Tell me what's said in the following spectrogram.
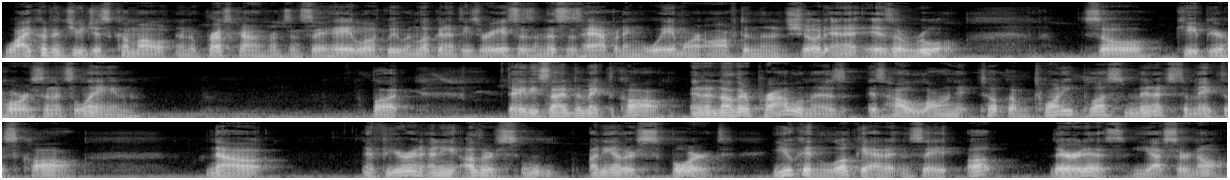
why couldn't you just come out in a press conference and say, hey, look, we've been looking at these races and this is happening way more often than it should, and it is a rule. So keep your horse in its lane. But they decided to make the call. And another problem is is how long it took them. 20 plus minutes to make this call. Now, if you're in any other any other sport, you can look at it and say, "Oh, there it is, yes or no."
